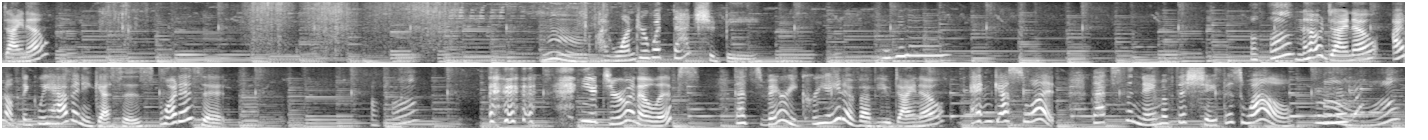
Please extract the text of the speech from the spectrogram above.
Dino? Hmm, I wonder what that should be. Uh-huh. No, Dino, I don't think we have any guesses. What is it? Uh-huh. You drew an ellipse? That's very creative of you, Dino. And guess what? That's the name of the shape as well. Aw.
